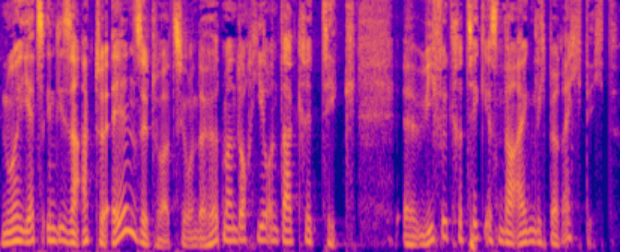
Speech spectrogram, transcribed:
Nur jetzt in dieser aktuellen Situation, da hört man doch hier und da Kritik. Äh, wie viel Kritik ist denn da eigentlich berechtigt?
